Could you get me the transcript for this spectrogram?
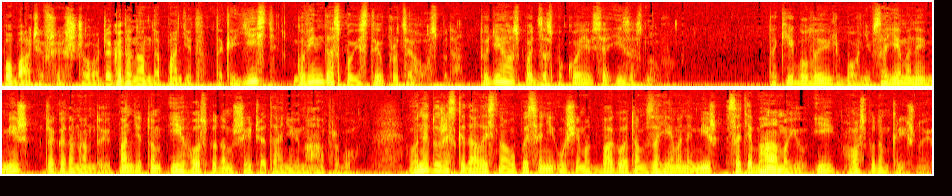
Побачивши, що Джагадананда Пандіт таки їсть, Говінда сповістив про це Господа. Тоді Господь заспокоївся і заснув. Такі були любовні взаємини між Джагаданандою Пандітом і Господом Ши Чайтанією Магапрабу. Вони дуже скидались на описані у Шімадбагватам взаємини між Сатябгамою і Господом Крішною.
